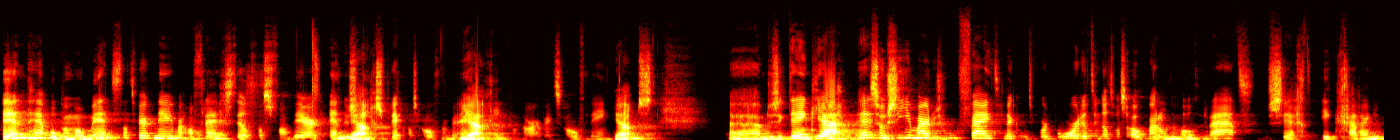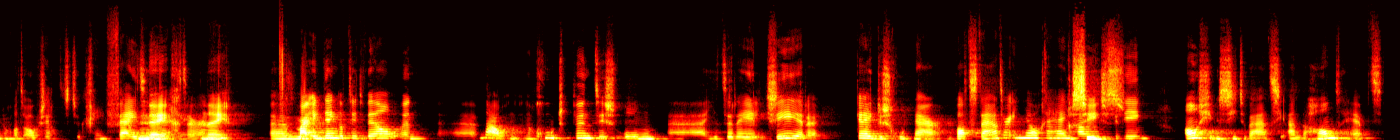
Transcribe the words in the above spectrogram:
En hè, op een moment dat werknemer al vrijgesteld was van werk en dus Ja. in gesprek was over een beëindiging van de arbeidsovereenkomst. Ehm, dus ik denk, ja, hè, zo zie je maar dus hoe feitelijk het wordt beoordeeld. En dat was ook waarom de Hoge Raad dus zegt, ik ga daar niet nog wat over zeggen. Het is natuurlijk geen nee, feitenrechter. nee. Ehm, maar ik denk dat dit wel een, nou, een, goed punt is om eh, je te realiseren. Kijk dus goed naar wat staat er in jouw geheimhoudingsbeding. Als je een situatie aan de hand hebt,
